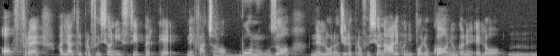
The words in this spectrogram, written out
offre agli altri professionisti perché ne facciano buon uso nel loro agire professionale, quindi poi lo coniugano e lo mh,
